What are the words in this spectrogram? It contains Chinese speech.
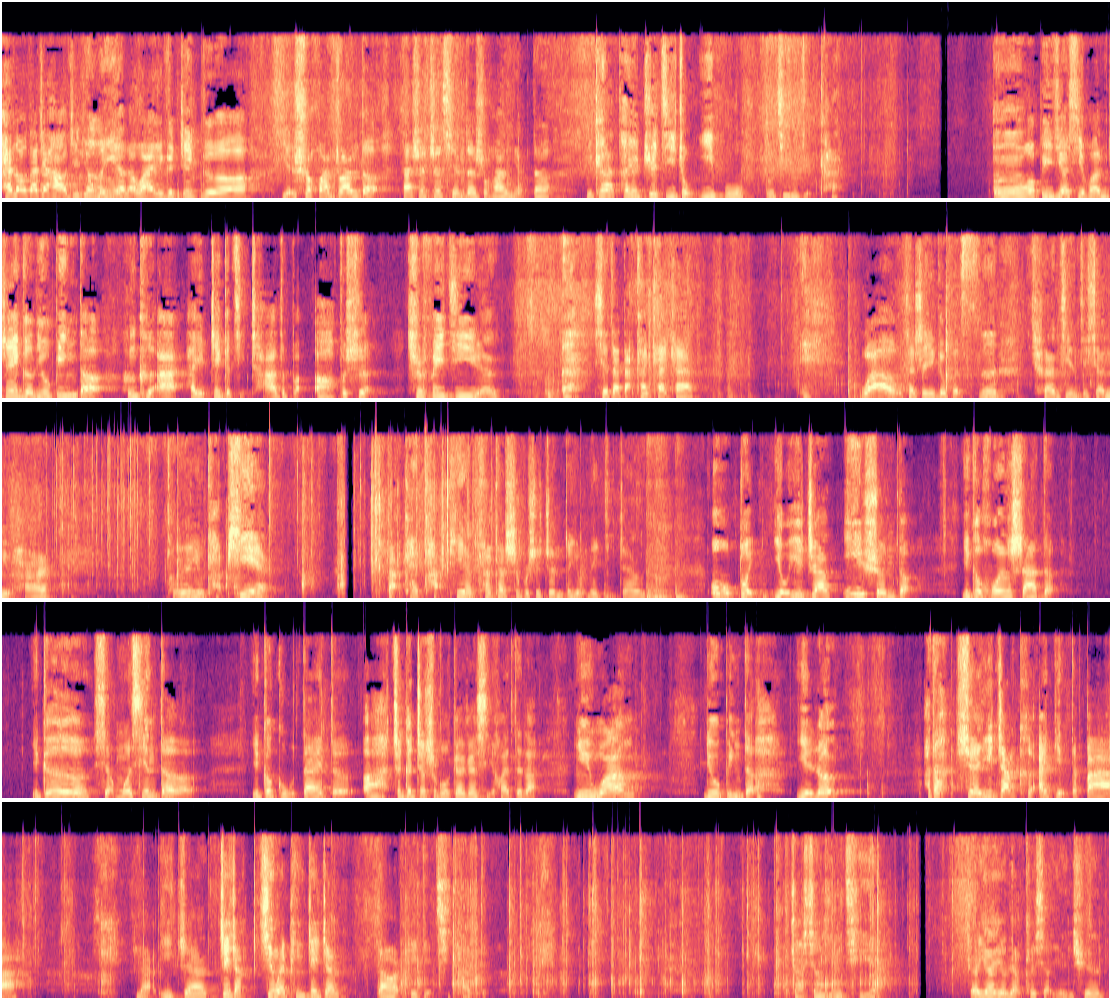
Hello，大家好，今天我们也来玩一个这个，也是化妆的，但是之前的是换脸的。你看，它有这几种衣服，都近一点看。嗯，我比较喜欢这个溜冰的，很可爱。还有这个警察的吧？啊，不是，是飞机员。哎，现在打开看看。哇哦，她是一个粉丝穿裙的小女孩。同样有卡片，打开卡片看看是不是真的有那几张。哦，对，有一张医生的，一个婚纱的，一个小魔仙的，一个古代的啊，这个就是我刚刚喜欢的了。女王，溜冰的野人。好的，选一张可爱点的吧。哪一张？这张，先来拼这张，待会儿配点其他的。招销液体，这样有两颗小圆圈。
